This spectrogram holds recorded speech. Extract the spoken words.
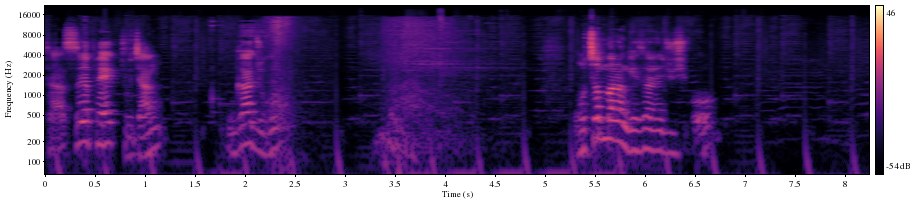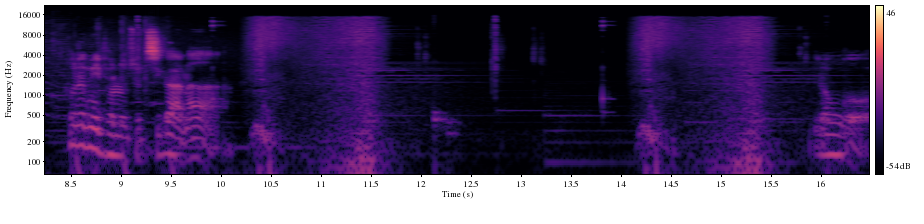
자, 스웨팩 두 장. 가지고 5천만 원 계산해 주시고 흐름이 별로 좋지가 않아. 이런 거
